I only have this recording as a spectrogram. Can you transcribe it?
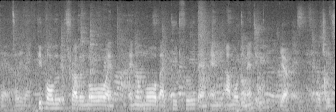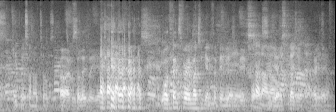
Yeah, so people travel more and, and know more about good food and, and are more demanding. Yeah which is keep us on our toes. Oh, absolutely, yeah. well, thanks very much again for being interviewed yeah, yeah. for no, us. No, no, yeah. it's pleasure. Okay. pleasure.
